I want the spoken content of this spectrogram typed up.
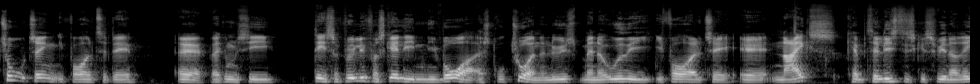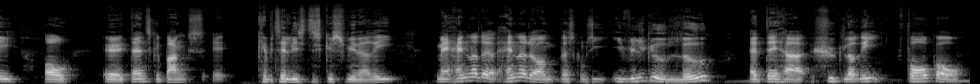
to ting i forhold til det. Øh, hvad kan man sige? Det er selvfølgelig forskellige niveauer af strukturanalyse, man er ude i, i forhold til øh, Nikes kapitalistiske svineri og øh, Danske Banks øh, kapitalistiske svineri. Men handler det, handler det om, hvad skal man sige, i hvilket led, at det her hyggeleri foregår?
